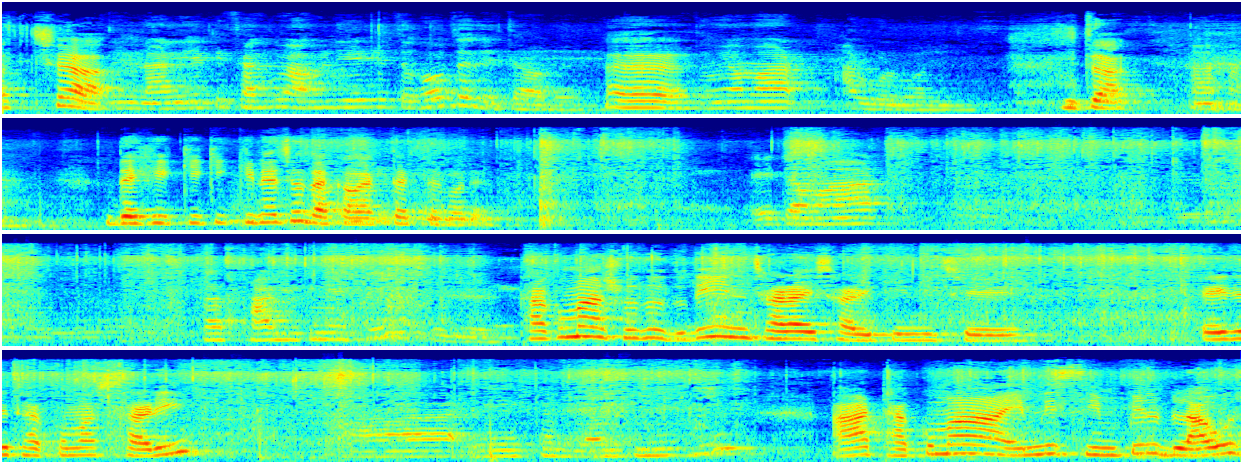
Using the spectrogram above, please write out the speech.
আচ্ছা। তুই না নিয়ে কি থাকবে আমি দিয়েছি তোকেও তো দিতে হবে। হ্যাঁ। তুমি আমার আর বলব না। যাক। হ্যাঁ। দেখি কি কি কিনেছো দেখাও একটা একটা করে। এইটা আমার শাড়ি কিনেছি ঠাকুমা শুধু দুদিন ছাড়াই শাড়ি কিনছে। এই যে ঠাকুমার শাড়ি। আর ঠাকুমা এমনি সিম্পল ব্লাউজ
